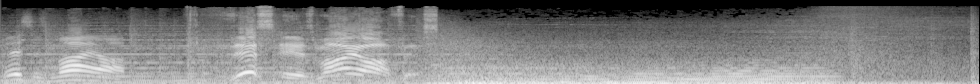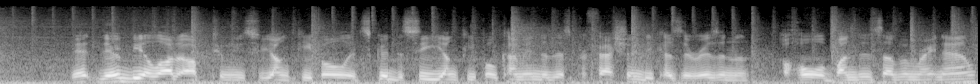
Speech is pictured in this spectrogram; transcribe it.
This is my office. This is my office. There would be a lot of opportunities for young people. It's good to see young people come into this profession because there isn't a whole abundance of them right now.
